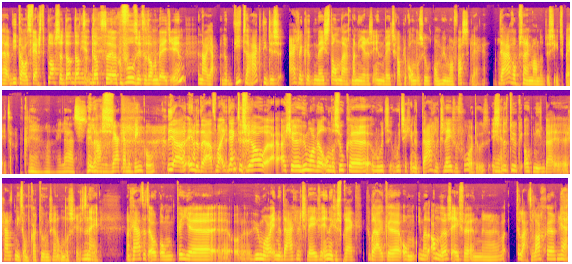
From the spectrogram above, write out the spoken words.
eh, wie kan het verste plassen? Dat, dat, Ja. dat eh, gevoel zit er dan een beetje in. Nou ja, en op die taak, die dus eigenlijk het meest standaard manier is in wetenschappelijk onderzoek om humor vast te leggen, daarop zijn mannen dus iets beter. Ja, nou, helaas. Helaas. Werk aan de winkel. Ja, inderdaad. Maar ik denk dus wel, eh, als je humor wil onderzoeken hoe het, hoe het zich in het dagelijks leven voordoet, is Ja. het natuurlijk ook niet bij, gaat het niet om cartoons en onderschriften. Nee. Dan gaat het ook om, kun je eh, humor in het dagelijks leven, in een gesprek gebruiken om iemand anders even een, eh, te laten lachen. Ja.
